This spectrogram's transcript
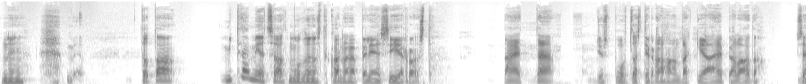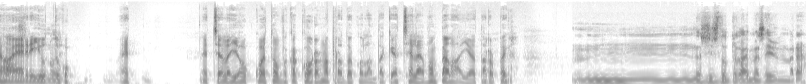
Niin. Tota, mitä mieltä sä oot muuten noista Kanadan pelien siirroista? Tai että just puhtaasti rahan takia ei pelata. Sehän no, on eri juttu, no, kuin, että että siellä joukkueet on vaikka koronaprotokollan takia, että siellä ei vaan pelaajia tarpeeksi. Mm, no siis totta kai mä se ymmärrän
